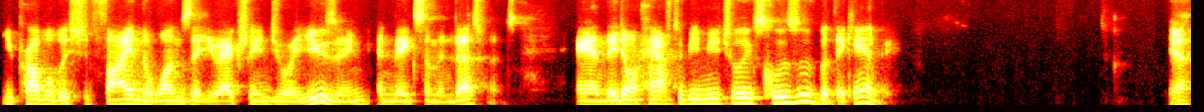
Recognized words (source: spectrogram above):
you probably should find the ones that you actually enjoy using and make some investments. And they don't have to be mutually exclusive, but they can be. Yeah,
